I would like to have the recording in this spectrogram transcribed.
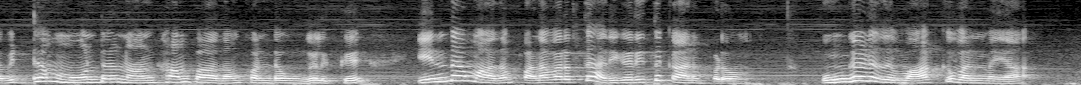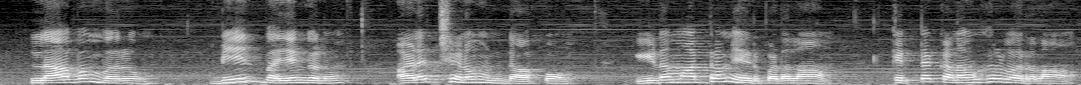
அவிட்டம் மூன்று நான்காம் பாதம் கொண்ட உங்களுக்கு இந்த மாதம் பணவரத்து அதிகரித்து காணப்படும். உங்களது வாக்கு வன்மையா? லாபம் வரும். வீண் பயங்களும் அலைச்சலும் உண்டாகும். இடமாற்றம் ஏற்படலாம். கெட்ட கனவுகள் வரலாம்.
